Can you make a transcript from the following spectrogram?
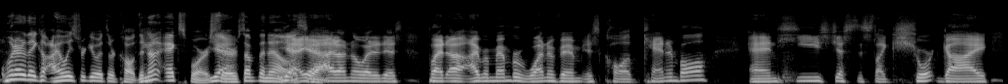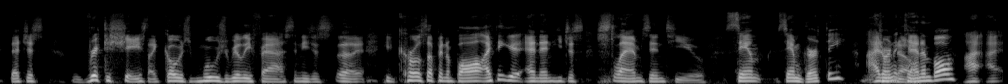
What are they? Called? I always forget what they're called. They're not X Force. Yeah. They're something else. Yeah, yeah, I don't know what it is, but uh, I remember one of them is called Cannonball, and he's just this like short guy that just ricochets, like goes moves really fast, and he just uh, he curls up in a ball. I think, it, and then he just slams into you. Sam Sam Gerthy. I don't know. Cannonball I, I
